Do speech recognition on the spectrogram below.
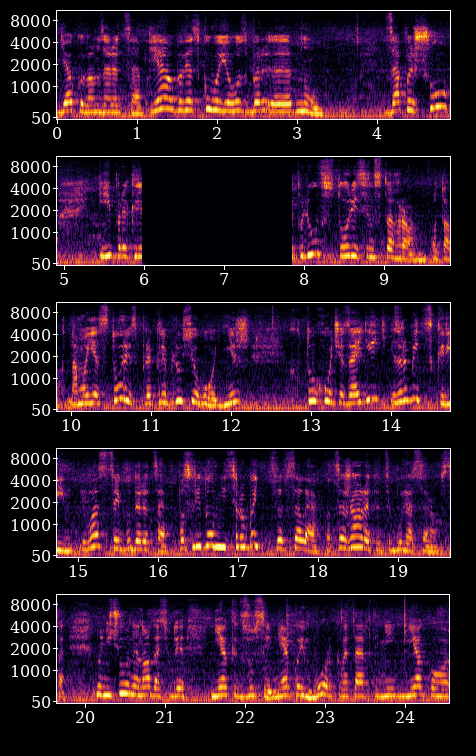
Дякую вам за рецепт. Я обов'язково його збер... е, ну, запишу і прикріплю в сторіс інстаграм. Отак, на моє сторіс прикріплю сьогодні ж. Хто хоче, зайдіть і зробіть скрін, і у вас цей буде рецепт. Послідовність робити це все легко. Це жарити, цибуля сира, все. Ну нічого не треба сюди, ніяких зусиль, ніякої моркви терти, ні, ніякого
